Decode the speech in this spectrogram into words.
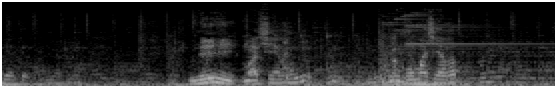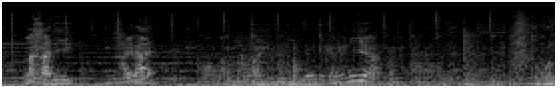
เรียนเกี่ยวกับนี้ครับพี่นี่มาเชลครับลำโพงมาเชลครับ ราคาดีขายได้ของรับไปเยอะเหมือนกันนะเนี่ยทุกคน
